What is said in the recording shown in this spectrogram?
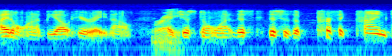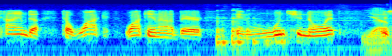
I don't want to be out here right now. Right. I just don't want this. This is a perfect prime time to to walk walk in on a bear. and wouldn't you know it? Yep. As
